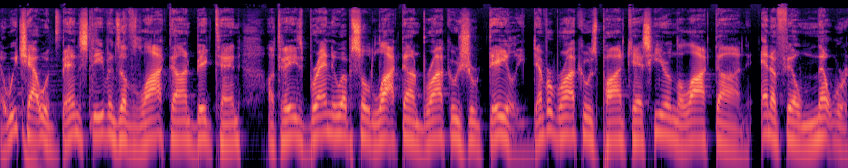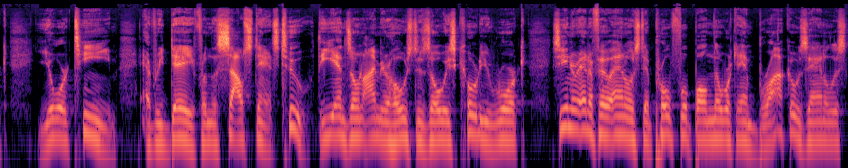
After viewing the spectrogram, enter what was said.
and we chat with Ben Stevens of Locked On Big Ten on today's brand new episode, Locked On Broncos, your daily Denver Broncos podcast here on the Locked On NFL Network, your team every day from the South Stands to the end zone. I'm your host, as always, Cody Roark, senior NFL analyst at Pro Football Network and Broncos analyst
